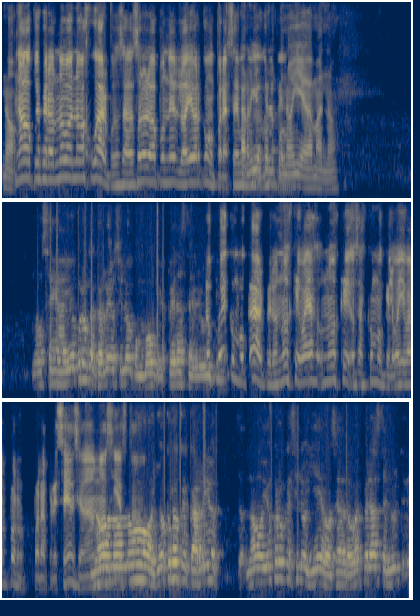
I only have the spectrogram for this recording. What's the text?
No. No, pues, pero no, va- no va a jugar, pues, o sea, solo lo va a poner, lo va a llevar como para hacer Carrillo un creo que no llega, mano. No sé, yo creo que a Carrillo sí lo convoca. Espera hasta el Lo puede convocar, pero no es que vaya, no es que, o sea, es como que lo va a llevar por para presencia, nada No, más. no, está. no, yo creo que Carrillo, no, yo creo que sí lo lleva, o sea, lo va a esperar hasta el último.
